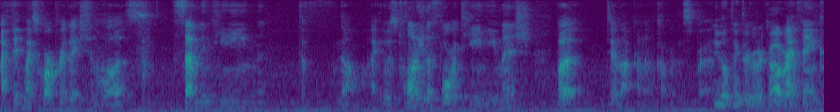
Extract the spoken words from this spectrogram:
I think my score prediction was 17 to no, it was 20 to 14 UMich, but they're not going to cover the spread. you don't think they're going to cover? I think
